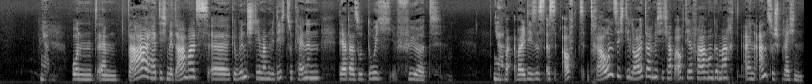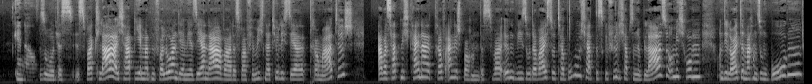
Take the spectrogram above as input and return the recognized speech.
Ja. Und ähm, da hätte ich mir damals äh, gewünscht, jemanden wie dich zu kennen, der da so durchführt. Ja. Weil dieses, es oft trauen sich die Leute auch nicht. Ich habe auch die Erfahrung gemacht, einen anzusprechen. Genau. So, das, es war klar, ich habe jemanden verloren, der mir sehr nah war. Das war für mich natürlich sehr traumatisch. Aber es hat mich keiner drauf angesprochen. Das war irgendwie so, da war ich so tabu. Ich hatte das Gefühl, ich habe so eine Blase um mich rum und die Leute machen so einen Bogen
